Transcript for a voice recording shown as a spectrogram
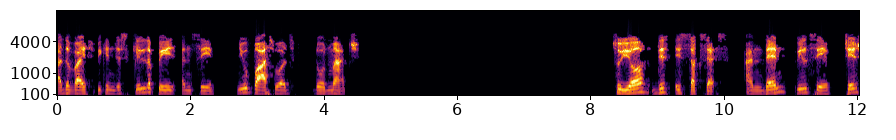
Otherwise we can just kill the page and say new passwords don't match. So here this is success. And then we'll say change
